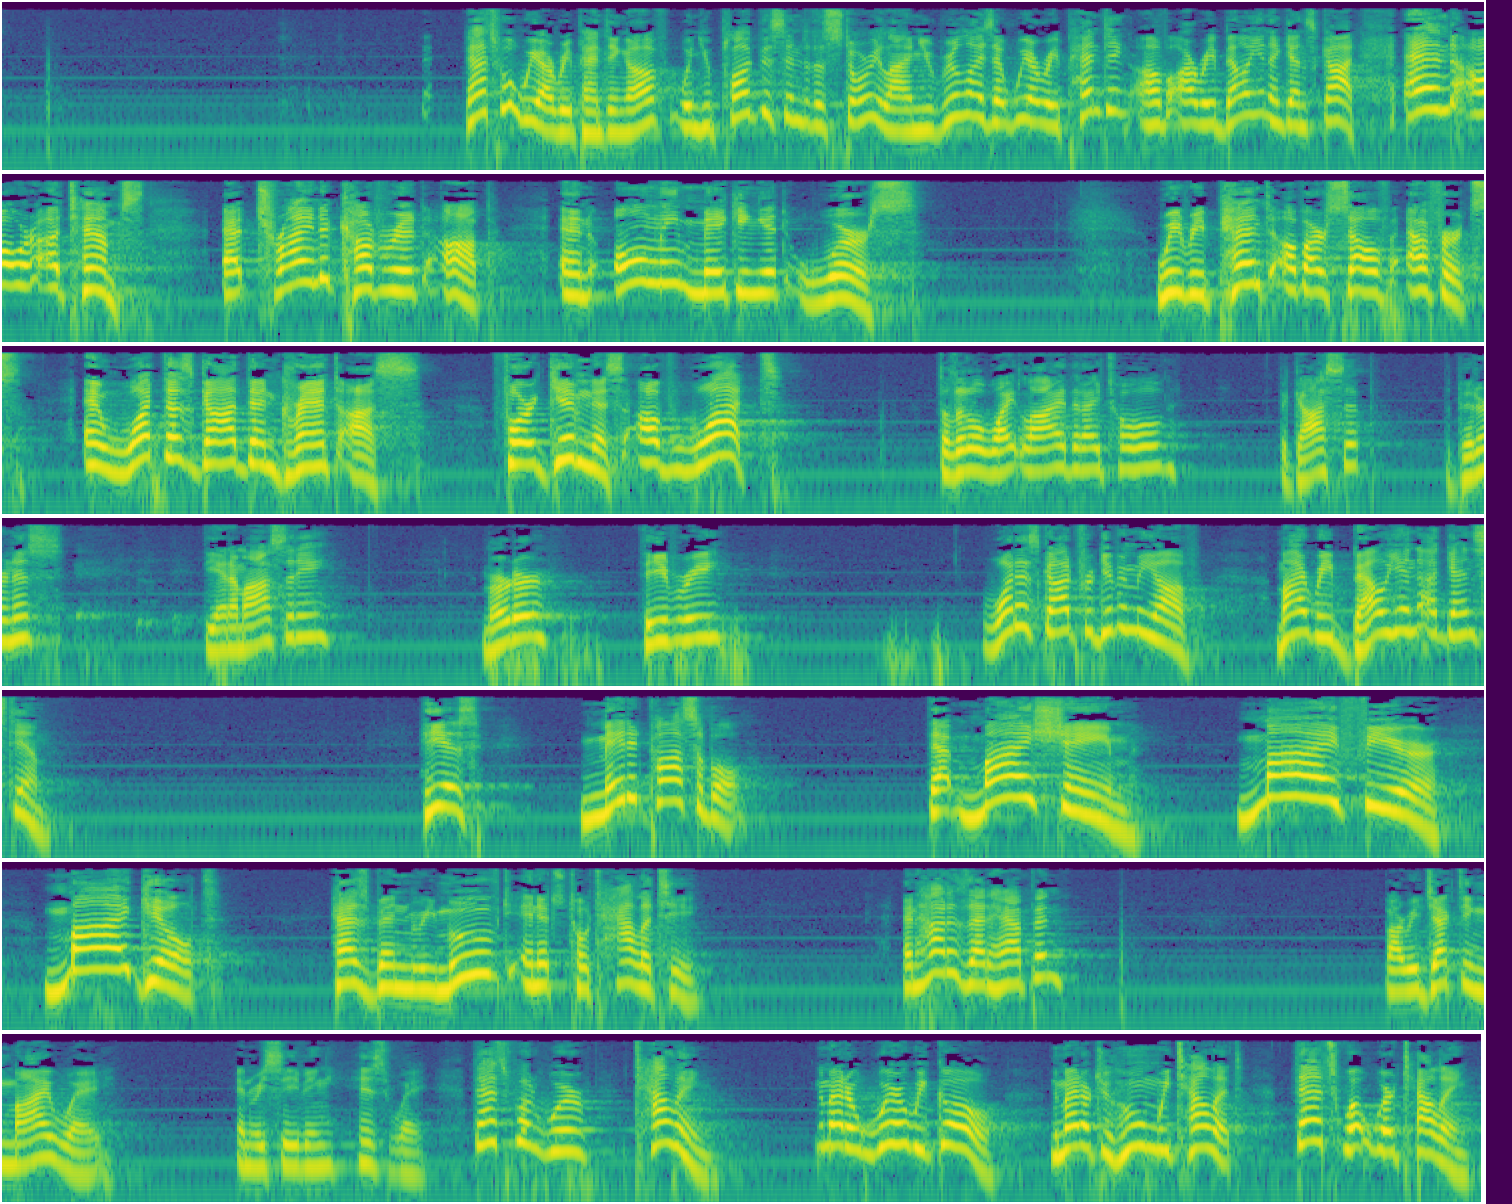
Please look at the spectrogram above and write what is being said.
That's what we are repenting of. When you plug this into the storyline, you realize that we are repenting of our rebellion against God and our attempts at trying to cover it up and only making it worse. We repent of our self efforts. And what does God then grant us? Forgiveness of what? The little white lie that I told? The gossip? The bitterness? The animosity? Murder? Thievery? What has God forgiven me of? My rebellion against Him. He has made it possible that my shame, my fear, my guilt has been removed in its totality. And how does that happen? By rejecting my way and receiving His way. That's what we're telling. No matter where we go, no matter to whom we tell it, that's what we're telling.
